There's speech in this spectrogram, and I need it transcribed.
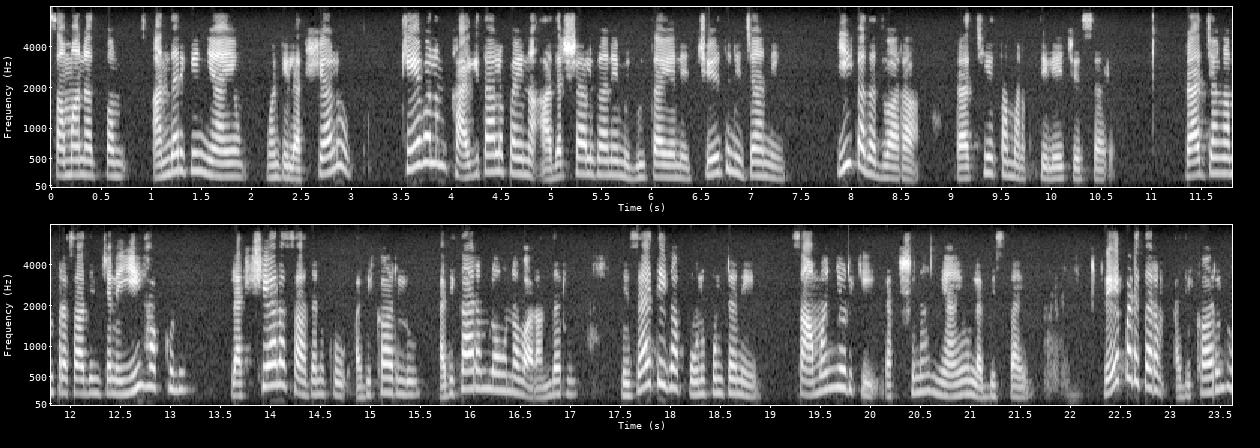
సమానత్వం అందరికీ న్యాయం వంటి లక్ష్యాలు కేవలం కాగితాలపైన ఆదర్శాలుగానే మిగులుతాయనే చేదు నిజాన్ని ఈ కథ ద్వారా రచయిత మనకు తెలియచేశారు. రాజ్యాంగం ప్రసాదించిన ఈ హక్కులు లక్ష్యాల సాధనకు అధికారులు అధికారంలో ఉన్న వారందరూ నిజాయితీగా పూనుకుంటేనే సామాన్యుడికి రక్షణ న్యాయం లభిస్తాయి. రేపటి తరం అధికారులు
